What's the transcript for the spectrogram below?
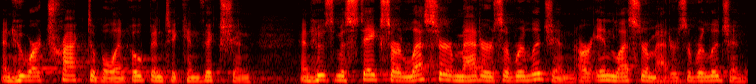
and who are tractable and open to conviction, and whose mistakes are lesser matters of religion, are in lesser matters of religion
